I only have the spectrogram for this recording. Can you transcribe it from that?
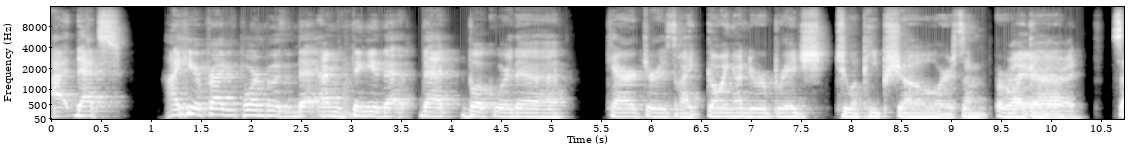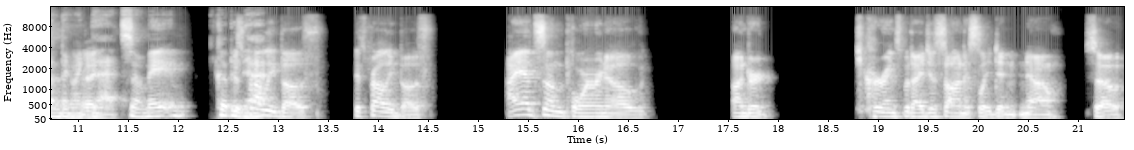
I, that's I hear private porn booth and that I'm thinking that that book where the character is like going under a bridge to a peep show or some or Right, like right, a, right, something like that. So may could be It's that. probably both. It's probably both. I had some porno under currents, but I just honestly didn't know. So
